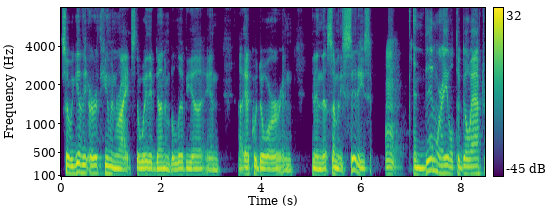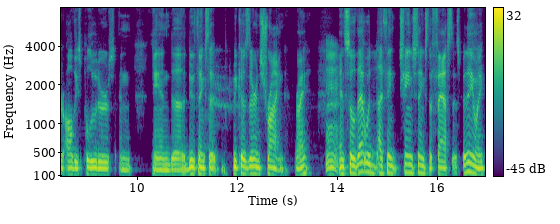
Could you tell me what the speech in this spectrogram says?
So we give the earth human rights the way they've done in Bolivia and uh, Ecuador and, and in the, some of these cities. Mm. And then we're able to go after all these polluters and and uh, do things that because they're enshrined, right? Mm. And so that would, I think, change things the fastest. But anyway,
